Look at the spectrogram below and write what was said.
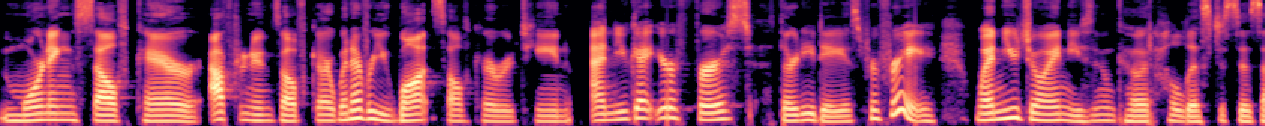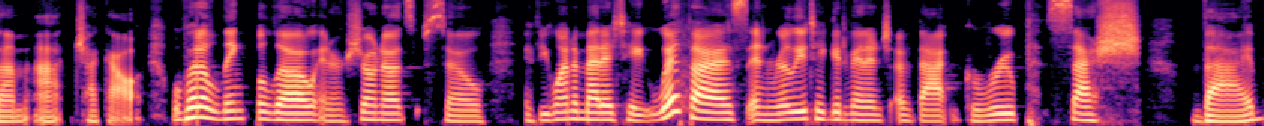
morning self care, afternoon self care, whenever you want self care routine. And you get your first 30 days for free when you join using the code holisticism at checkout. We'll put a link below in our show notes. So if you want to meditate with us and really take advantage of that group sesh vibe,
